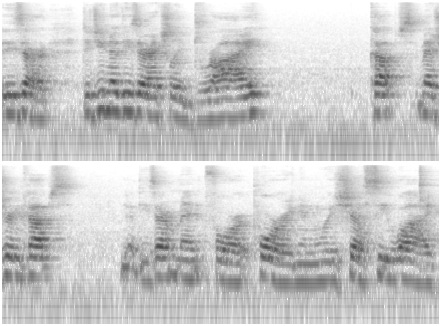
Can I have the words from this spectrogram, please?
these are, did you know these are actually dry cups, measuring cups? Yeah, these aren't meant for pouring and we shall see why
